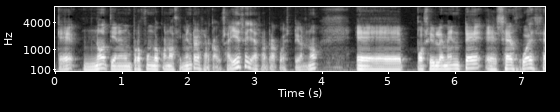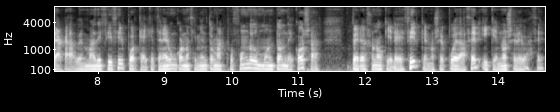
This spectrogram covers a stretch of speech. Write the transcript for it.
que no tienen un profundo conocimiento de esa causa. Y esa ya es otra cuestión, ¿no? Eh, posiblemente eh, ser juez sea cada vez más difícil porque hay que tener un conocimiento más profundo de un montón de cosas, pero eso no quiere decir que no se pueda hacer y que no se debe hacer.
